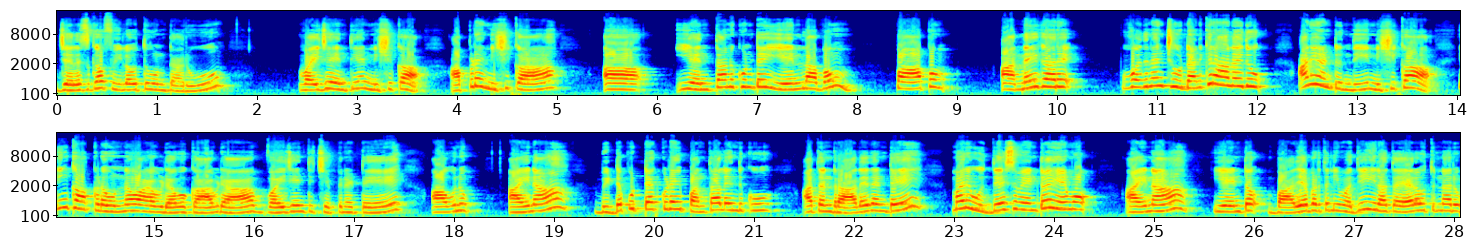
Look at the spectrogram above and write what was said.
జెలస్గా ఫీల్ అవుతూ ఉంటారు. వైజయంతి అండ్ నిషిక. అప్పుడే నిషిక ఎంత అనుకుంటే ఏం లాభం? పాపం అన్నయ్య గారే వదినని చూడ్డానికి రాలేదు అని అంటుంది నిషిక. ఇంకా అక్కడ ఉన్న ఆవిడ ఒక ఆవిడ వైజయంతి చెప్పినట్టే అవును అయినా బిడ్డ పుట్టాక కూడా ఈ పంతాలెందుకు అతను రాలేదంటే మరి ఉద్దేశం ఏంటో ఏమో? అయినా ఏంటో భార్యాభర్తలు ఈ మధ్య ఇలా తయారవుతున్నారు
